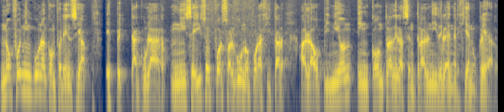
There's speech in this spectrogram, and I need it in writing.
No fue ninguna conferencia espectacular, ni se hizo esfuerzo alguno por agitar a la opinión en contra de la central ni de la energía nuclear.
